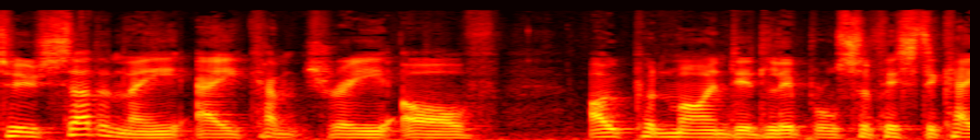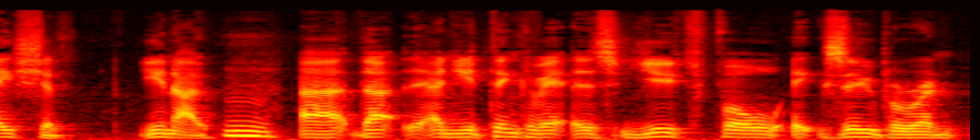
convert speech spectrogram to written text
To suddenly a country of open-minded liberal sophistication. You know uh, that, and you'd think of it as youthful, exuberant,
